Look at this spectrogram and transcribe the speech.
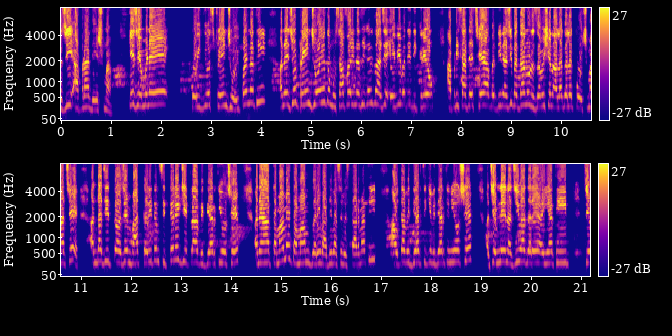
હજી આપણા દેશમાં કે જેમણે કોઈ દિવસ ટ્રેન જોઈ પણ નથી. અને જો ટ્રેન જોઈએ તો મુસાફરી નથી કરી તો આજે એવી બધી દીકરીઓ આપણી સાથે છે. આ બધી હજી બધાનું રિઝર્વેશન અલગ અલગ કોચમાં છે. અંદાજિત જેમ વાત કરી તેમ સિત્તેરેક જેટલા વિદ્યાર્થીઓ છે. અને આ તમામે તમામ ગરીબ આદિવાસી વિસ્તારમાંથી આવતા વિદ્યાર્થી કે વિદ્યાર્થીનીઓ છે. જેમને નજીવા દરે અહીંયાથી જે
